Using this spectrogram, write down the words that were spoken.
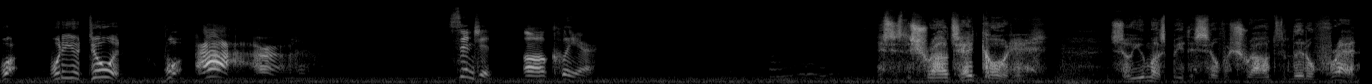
What? What are you doing? What? Ah! Sinjin, all clear. This is the Shroud's headquarters. So you must be the Silver Shroud's little friend.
